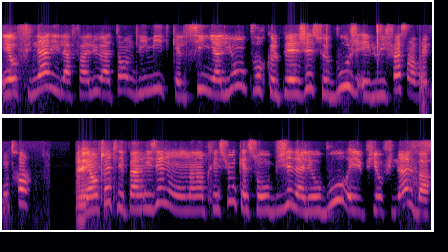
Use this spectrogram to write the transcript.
Et au final, il a fallu attendre limite qu'elle signe à Lyon pour que le PSG se bouge et lui fasse un vrai contrat. Et en fait, les Parisiennes, on a l'impression qu'elles sont obligées d'aller au bout. Et puis au final, bah,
